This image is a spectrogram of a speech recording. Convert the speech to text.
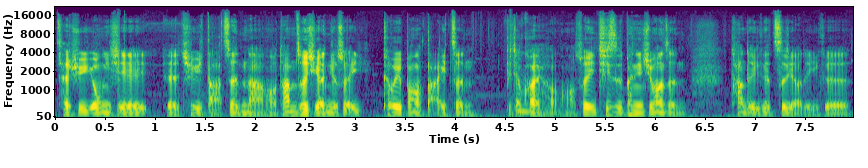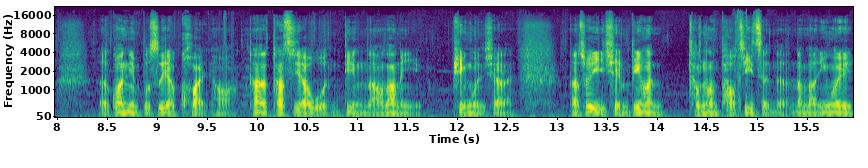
才去用一些呃去打针呐，哈，他们最喜欢就说，哎，可不可以帮我打一针？比较快好哈，所以其实慢性荨麻疹它的一个治疗的一个呃观念不是要快哈，它它是要稳定，然后让你平稳下来。那所以以前病患常常跑急诊的，那么因为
